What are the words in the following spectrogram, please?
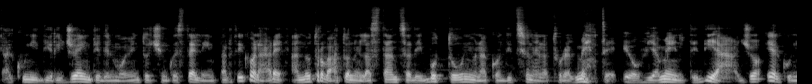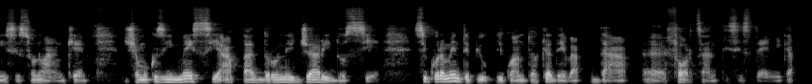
alcuni dirigenti del Movimento 5 Stelle in particolare, hanno trovato nella stanza dei bottoni una condizione naturalmente e ovviamente di agio e alcuni si sono anche, diciamo così, messi a padroneggiare i dossier, sicuramente più di quanto accadeva da eh, forza antisistemica.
